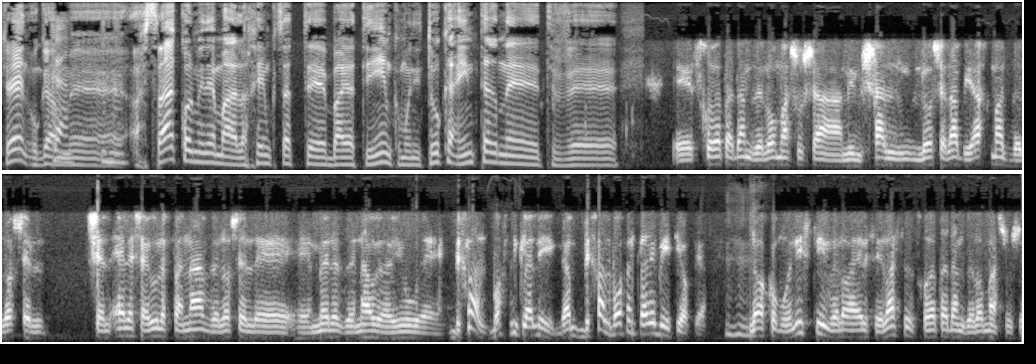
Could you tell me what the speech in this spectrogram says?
כן, הוא גם כן. אה, עשה כל מיני מהלכים קצת אה, בעייתיים, כמו ניתוק האינטרנט, ו... אה, זכויות אדם זה לא משהו שהממשל, לא של אבי אחמד ולא של, של אלה שהיו לפניו ולא של אה, מלך זנאווי היו, אה, בכלל, באופן כללי, גם בכלל באופן כללי באתיופיה. לא הקומוניסטים ולא האלה סילאסי, זכויות אדם זה לא משהו ש,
